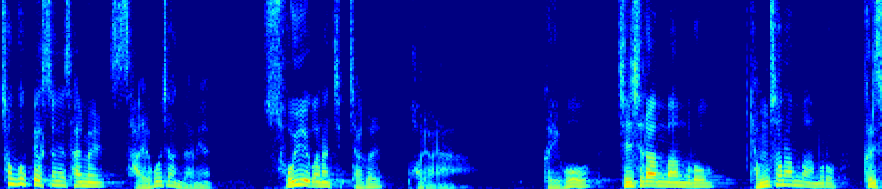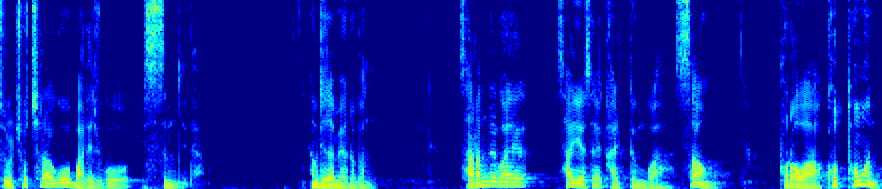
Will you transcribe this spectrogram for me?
천국 백성의 삶을 살고자 한다면 소유에 관한 집착을 버려라. 그리고 진실한 마음으로 겸손한 마음으로 그리스도를 좇으라고 말해주고 있습니다. 형제자매 여러분, 사람들과의 사이에서의 갈등과 싸움, 불화와 고통은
